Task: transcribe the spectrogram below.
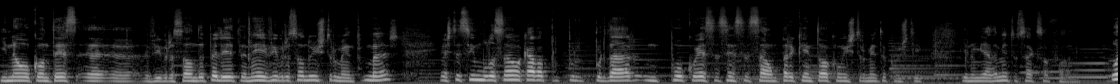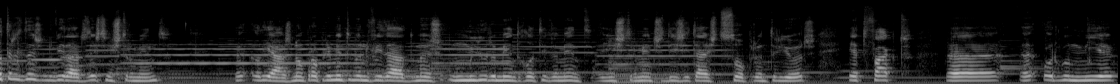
e não acontece a, a, a, vibração da palheta nem a vibração do instrumento, mas esta simulação acaba por, por, por, dar um pouco essa sensação para quem toca um instrumento acústico, e nomeadamente o saxofone. Outra das novidades deste instrumento eh, aliás, não propriamente uma novidade, mas um melhoramento relativamente a instrumentos digitais de sopro anteriores, é de facto eh, a ergonomia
